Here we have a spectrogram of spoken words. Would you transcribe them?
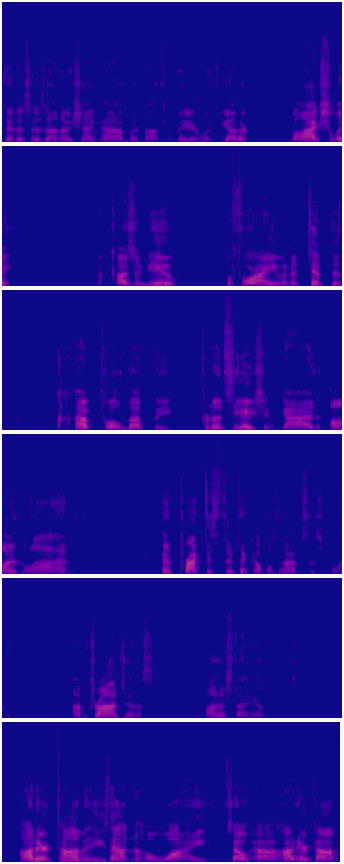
Dennis says, I know Shanghai, but not familiar with the other. Well, actually, because of you, before I even attempted, I pulled up the pronunciation guide online and practiced it a couple times this morning. I'm trying, Dennis. Honest, I am. Hot Air Tom, he's out in Hawaii. So, uh, Hot Air Tom,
